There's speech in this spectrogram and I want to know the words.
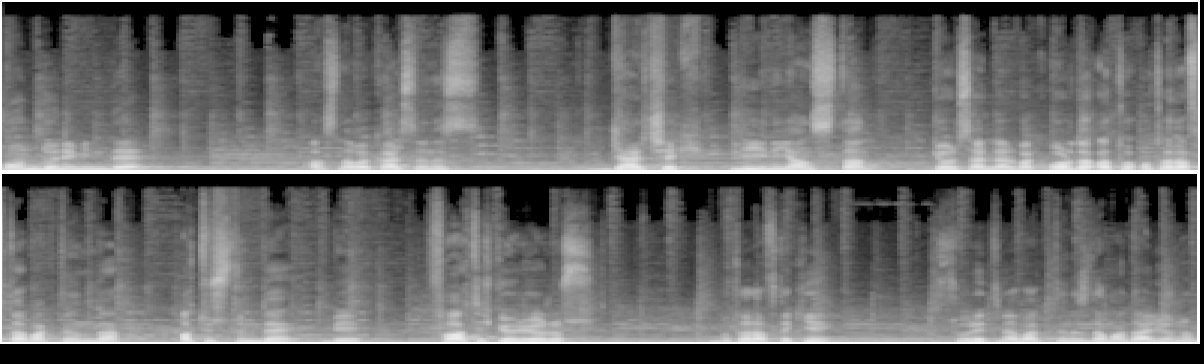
son döneminde aslına bakarsanız gerçekliğini yansıtan görseller. Bak orada at, o tarafta baktığında at üstünde bir Fatih görüyoruz. Bu taraftaki suretine baktığınızda madalyonun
